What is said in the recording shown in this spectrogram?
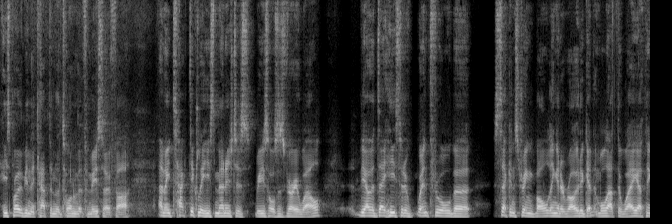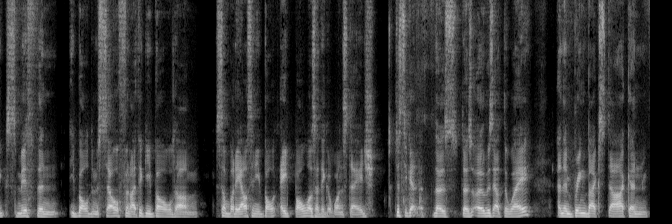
He's probably been the captain of the tournament for me so far. I mean, tactically, he's managed his resources very well. The other day, he sort of went through all the second string bowling in a row to get them all out the way. I think Smith and he bowled himself, and I think he bowled um, somebody else, and he bowled eight bowlers, I think, at one stage, just to get those those overs out the way, and then bring back Starc and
